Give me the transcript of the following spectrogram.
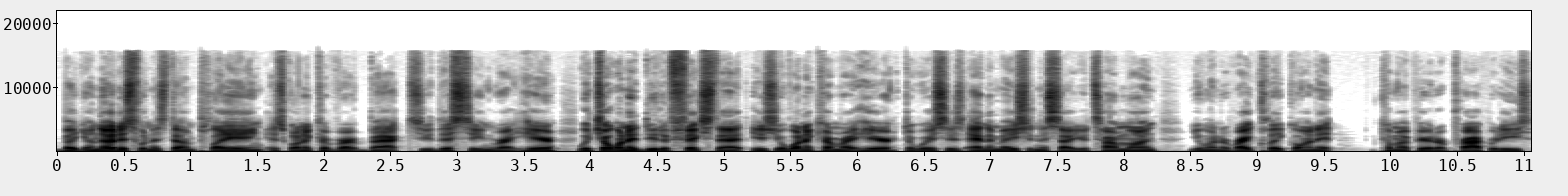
But you'll notice when it's done playing, it's going to convert back to this scene right here. What you'll want to do to fix that is you'll want to come right here to where it says animation inside your timeline. You want to right click on it, come up here to properties,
